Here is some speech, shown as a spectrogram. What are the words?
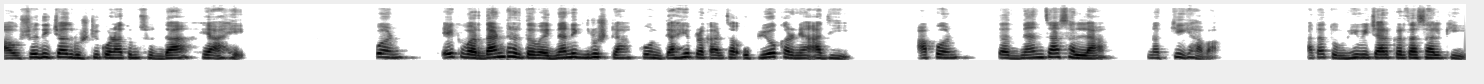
औषधीच्या दृष्टिकोनातून सुद्धा हे आहे. पण एक वरदान ठरतं वैज्ञानिकदृष्ट्या कोणत्याही प्रकारचा उपयोग करण्याआधी आपण तज्ज्ञांचा सल्ला नक्की घ्यावा. आता तुम्ही विचार करत असाल की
